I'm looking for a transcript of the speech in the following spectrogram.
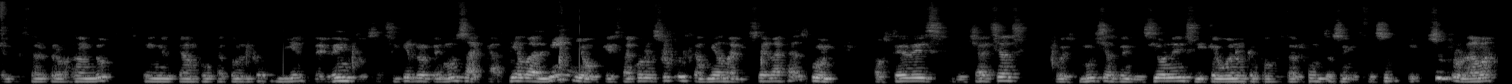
Él va a estar trabajando en el campo católico también de eventos, así que tenemos a Katia Baldiño, que está con nosotros, y también a Marisela Hasbun. A ustedes, muchachas, pues muchas bendiciones y qué bueno que podemos estar juntos en este su, su programa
